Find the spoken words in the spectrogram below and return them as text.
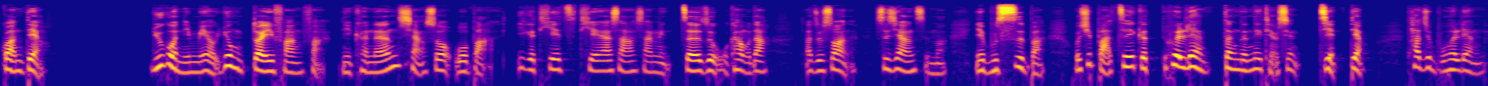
关掉。如果你没有用对方法，你可能想说，我把一个贴纸贴在它上面遮住，我看不到，那就算了，是这样子吗？也不是吧，我去把这个会亮灯的那条线剪掉，它就不会亮了，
